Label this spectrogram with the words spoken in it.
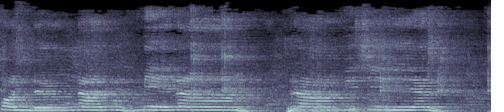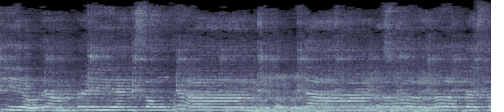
คนหนึ่งนั้นมีนามพรามวิเชียน เที่ยวรำเรียนสงครามนานเออประส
